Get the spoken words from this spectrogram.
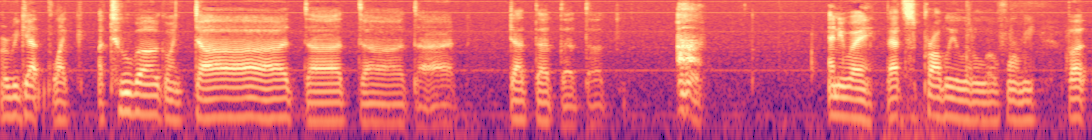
where we get like a tuba going da da da da da da da da. Anyway, that's probably a little low for me, but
